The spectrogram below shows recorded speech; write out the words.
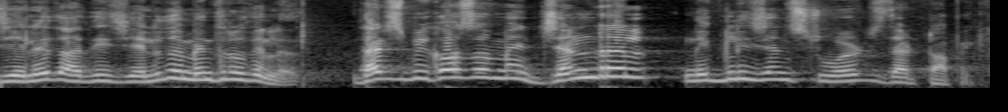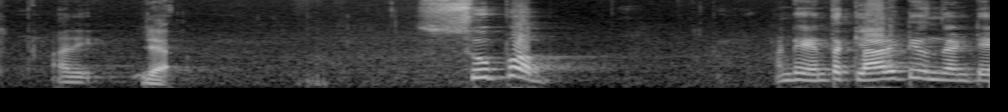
చేయలేదు అది చేయలేదు మెంతులు తినలేదు. That's because of my general negligence towards that topic అది. యా సూపర్ అంటే ఎంత క్లారిటీ ఉందంటే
